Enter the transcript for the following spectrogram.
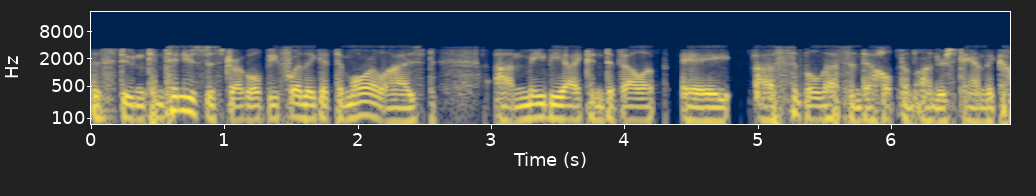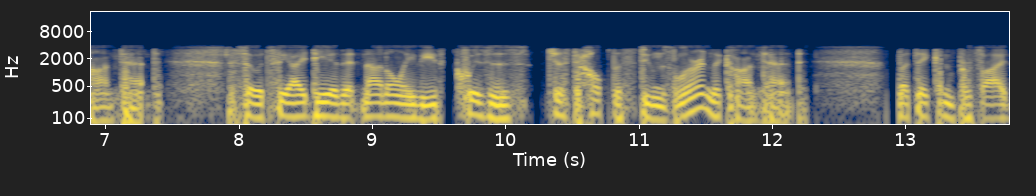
the student continues to struggle before they get demoralized. Uh, maybe I can develop a, a simple lesson to help them understand the content. So it's the idea that not only these quizzes just help the students learn the content, but they can provide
